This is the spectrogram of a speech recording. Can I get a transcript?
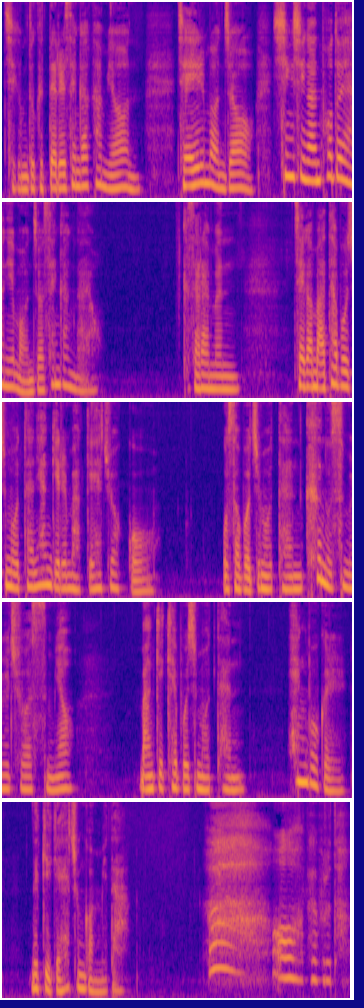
지금도 그때를 생각하면 제일 먼저 싱싱한 포도향이 먼저 생각나요. 그 사람은 제가 맡아보지 못한 향기를 맡게 해주었고, 웃어보지 못한 큰 웃음을 주었으며, 만끽해보지 못한 행복을 느끼게 해준 겁니다. 어, 배부르다.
